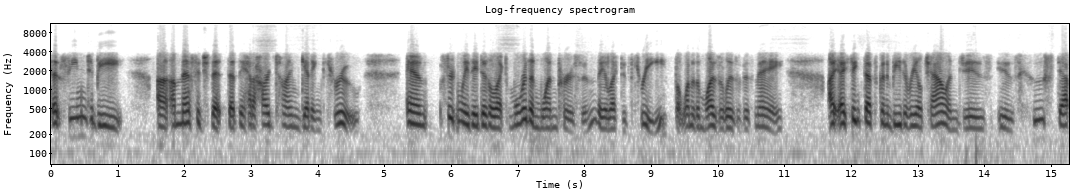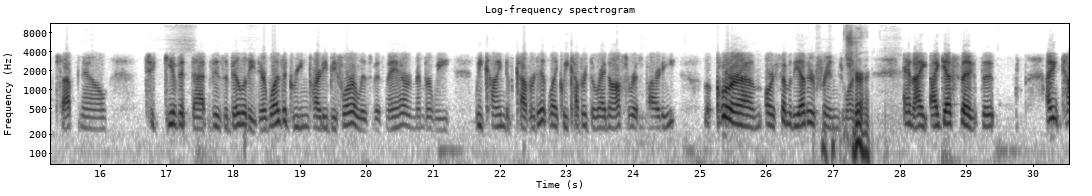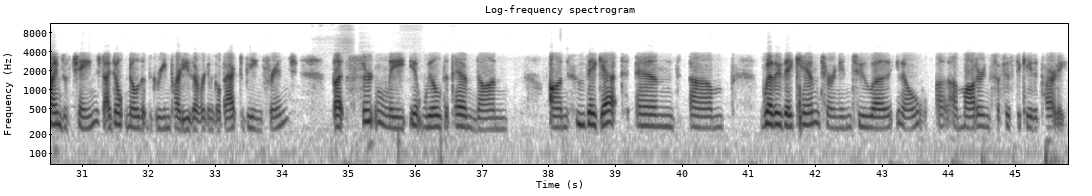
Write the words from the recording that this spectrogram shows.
That seemed to be uh, a message that, that they had a hard time getting through. And certainly they did elect more than one person. They elected three, but one of them was Elizabeth May. I, I think that's going to be the real challenge is is who steps up now to give it that visibility. There was a Green Party before Elizabeth May. I remember we we kind of covered it, like we covered the Rhinoceros Party, or um, or some of the other fringe ones. Sure. And I I guess the the I think times have changed. I don't know that the Green Party is ever going to go back to being fringe, but certainly it will depend on on who they get and um, whether they can turn into a you know a, a modern, sophisticated party.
